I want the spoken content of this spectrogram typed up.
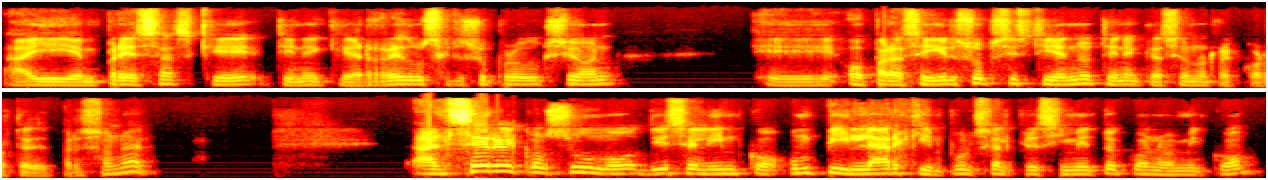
hay empresas que tienen que reducir su producción eh, o para seguir subsistiendo tienen que hacer un recorte de personal. Al ser el consumo, dice el INCO, un pilar que impulsa el crecimiento económico,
